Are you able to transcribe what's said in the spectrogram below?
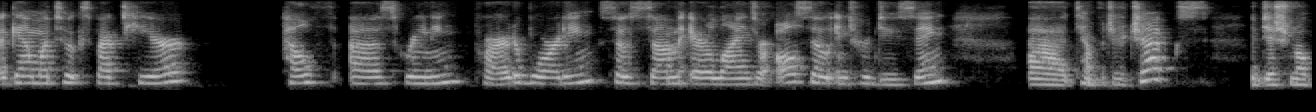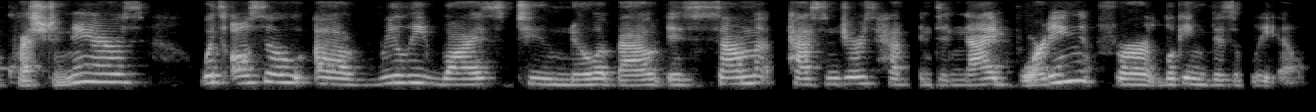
Again, what to expect here health uh, screening prior to boarding. So some airlines are also introducing uh, temperature checks, additional questionnaires. What's also uh, really wise to know about is some passengers have been denied boarding for looking visibly ill.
